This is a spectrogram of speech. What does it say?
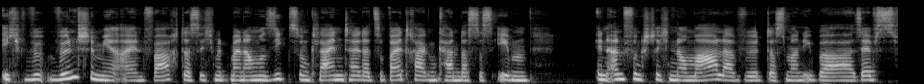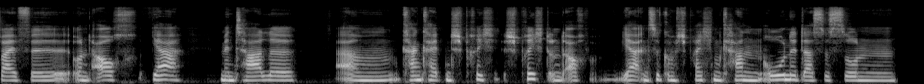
ich wünsche mir einfach, dass ich mit meiner Musik so einen kleinen Teil dazu beitragen kann, dass das eben in Anführungsstrichen normaler wird, dass man über Selbstzweifel und auch ja mentale ähm, Krankheiten sprich, spricht und auch ja in Zukunft sprechen kann, ohne dass es so ein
